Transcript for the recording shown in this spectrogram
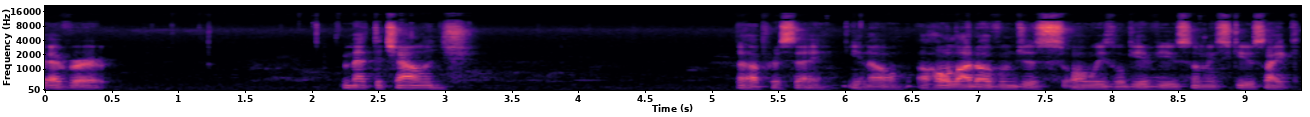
ever met the challenge uh, per se. You know, a whole lot of them just always will give you some excuse like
